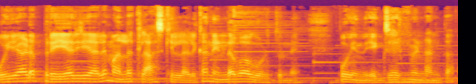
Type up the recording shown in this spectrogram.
పోయాడ ప్రేయర్ చేయాలి మళ్ళీ క్లాస్కి వెళ్ళాలి కానీ ఎండ బాగా కొడుతుండే. పోయింది ఎగ్జైట్మెంట్ అంతా.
